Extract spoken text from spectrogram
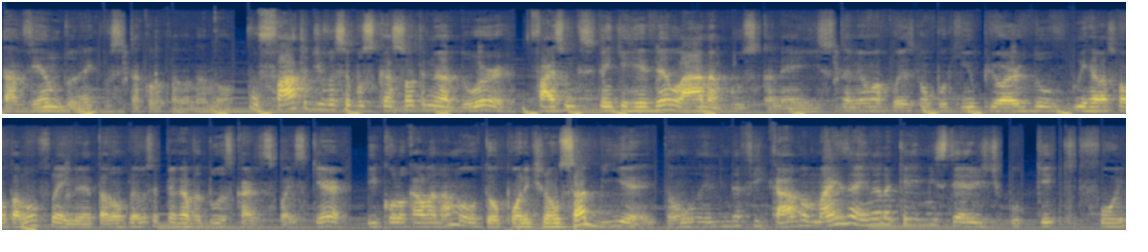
tá vendo, né? Que você tá colocando na mão. O fato de você buscar só treinador faz com que você tenha que revelar na busca, né? E isso também é uma coisa que é um pouquinho pior do, do em relação ao Talonflame, né? Talonflame você pegava duas cartas quaisquer e colocava na mão. O teu oponente não sabia. Então ele ainda ficava mais ainda naquele mistério de tipo, o que, que foi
